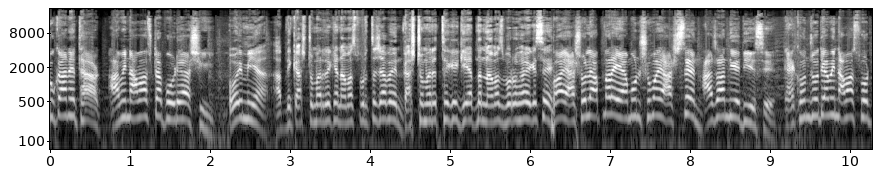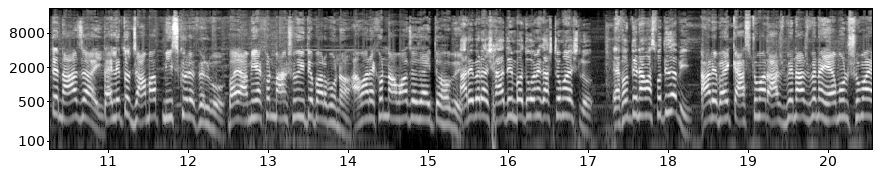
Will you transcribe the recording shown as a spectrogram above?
দোকানে থাক আমি নামাজটা পড়ে আসি। ওই মিয়া আপনি কাস্টমার রেখে নামাজ পড়তে যাবেন? কাস্টমারের থেকে গিয়ে আপনার নামাজ বড় হয়ে গেছে? ভাই আসলে আপনারা এমন সময় আসছেন আজান দিয়ে দিয়েছে। এখন যদি আমি নামাজ পড়তে না যাই তাহলে তো জামাত মিস করে ফেলব। ভাই আমি এখন মাংস দিতে পারব না। আমার এখন নামাজে যাইতে হবে। আরে বেটা সারাদিন পর দোকানে কাস্টমার আসলো। এখন তুই নামাজ পড়তে যাবি? আরে ভাই কাস্টমার আসবে না আসবে না এমন সময়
